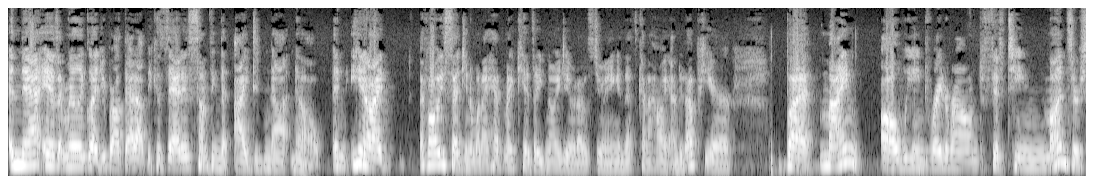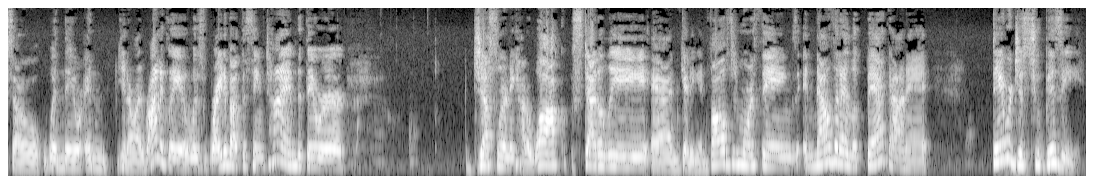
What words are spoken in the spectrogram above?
and that is I'm really glad you brought that up because that is something that I did not know. And you know I I've always said, you know, when I had my kids, I had no idea what I was doing, and that's kind of how I ended up here. But mine all weaned right around 15 months or so when they were, and, you know, ironically, it was right about the same time that they were just learning how to walk steadily and getting involved in more things. And now that I look back on it, they were just too busy.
